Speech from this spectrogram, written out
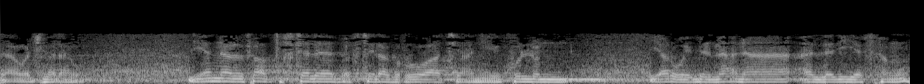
لا وجه له لأن الألفاظ تختلف باختلاف الرواة يعني كل يروي بالمعنى الذي يفهمه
